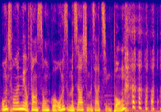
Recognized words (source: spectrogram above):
我们从来没有放松过，我们怎么知道什么叫紧绷？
